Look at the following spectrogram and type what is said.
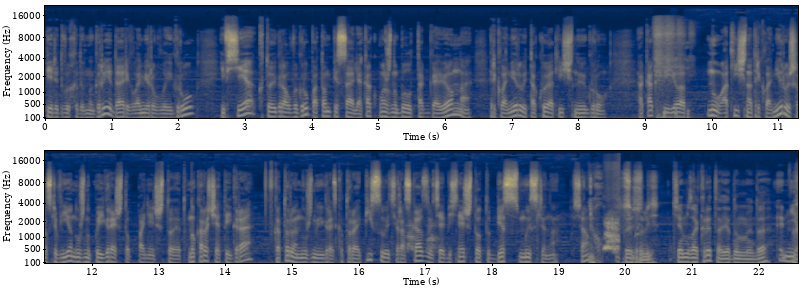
перед выходом игры, да, рекламировала игру, и все, кто играл в игру, потом писали, а как можно было так говенно рекламировать такую отличную игру? А как ты ее, ну, отлично отрекламируешь, если в нее нужно поиграть, чтобы понять, что это? Ну, короче, это игра, в которую нужно играть, которую описывать, рассказывать и объяснять что-то бессмысленно. Все? Собрались. Тема закрыта, я думаю, да? Нет.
